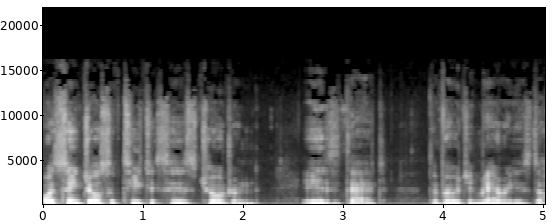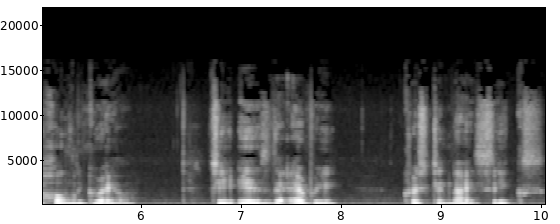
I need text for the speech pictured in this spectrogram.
What St. Joseph teaches his children is that the Virgin Mary is the Holy Grail. She is the every Christian knight seeks.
